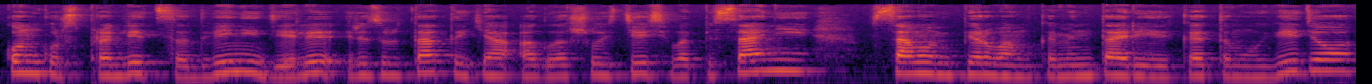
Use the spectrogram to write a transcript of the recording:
Конкурс продлится две недели. Результаты я оглашу здесь в описании, в самом первом комментарии к этому видео,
